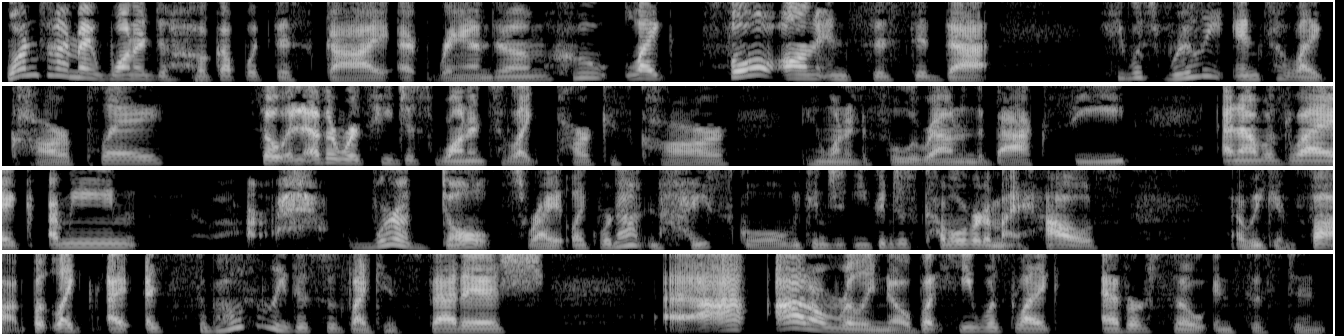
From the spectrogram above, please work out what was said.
One time I wanted to hook up with this guy at random who, like, full on insisted that he was really into like car play. So, in other words, he just wanted to like park his car and he wanted to fool around in the back seat. And I was like, I mean, uh, we're adults, right? Like, we're not in high school. We can, just, you can just come over to my house and we can fuck. But like, I, I supposedly this was like his fetish. I, I don't really know, but he was like ever so insistent.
